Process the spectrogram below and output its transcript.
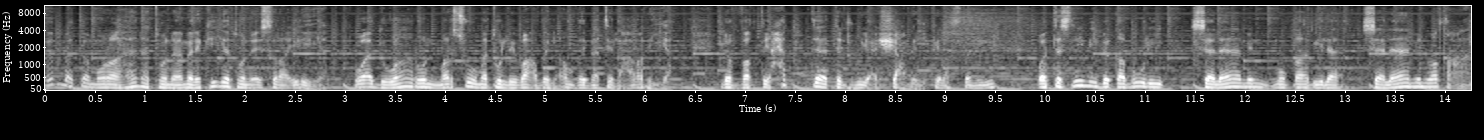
ثمة مراهنة أمريكية إسرائيلية وأدوار مرسومة لبعض الأنظمة العربية للضغط حتى تجويع الشعب الفلسطيني والتسليم بقبول سلام مقابل سلام وطعام.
